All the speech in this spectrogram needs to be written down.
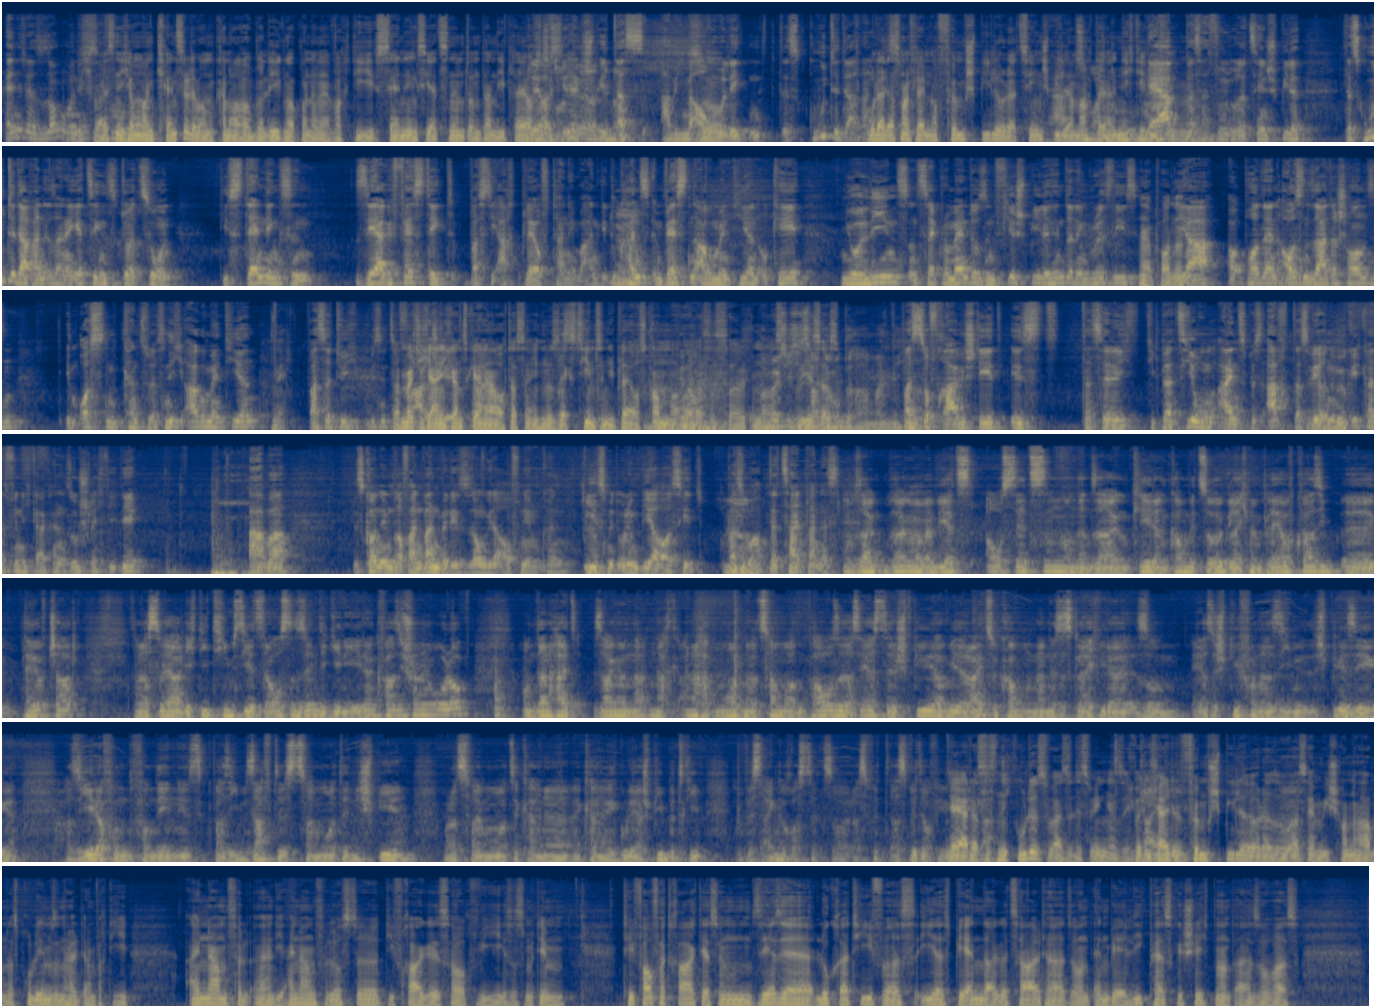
Ende der Saison oder Ich weiß nicht, ob man cancelt, aber man kann auch überlegen, ob man dann einfach die Standings jetzt nimmt und dann die Playoffs Playoffs halt direkt Ja, spielt. genau. Das habe ich mir auch überlegt. Das Gute daran Oder ist, dass man vielleicht noch fünf Spiele oder zehn Spiele zum macht, dann nicht die. Ja, was hat fünf oder zehn Spiele? Das Gute daran ist an der jetzigen Situation, die Standings sind sehr gefestigt, was die acht Playoff-Teilnehmer angeht. Du Ja. kannst im Westen argumentieren, okay, New Orleans und Sacramento sind vier Spiele hinter den Grizzlies. Ja, Portland. Ja, Portland, Außenseiterchancen. Im Osten kannst du das nicht argumentieren. Nee. Was natürlich ein bisschen Da zur möchte ich eigentlich steht, ganz gerne auch, dass eigentlich nur sechs Teams in die Playoffs kommen, aber das ist halt Da immer, ich wie ist das? Haben. Was zur Frage steht, ist tatsächlich die Platzierung 1 bis 8. Das wäre eine Möglichkeit, finde ich gar keine so schlechte Idee. Aber es kommt eben darauf an, wann wir die Saison wieder aufnehmen können, wie es mit Olympia aussieht, was Ja. überhaupt der Zeitplan ist. Und sagen, sagen wir, wenn wir jetzt aussetzen und dann sagen, okay, dann kommen wir zurück gleich mit dem Playoff quasi, äh, Playoff-Chart, dann hast du ja eigentlich die Teams, die jetzt draußen sind, die gehen eh dann quasi schon in Urlaub. Und dann halt, sagen wir, nach, nach anderthalb Monaten oder zwei Monaten Pause, das erste Spiel dann wieder reinzukommen und dann ist es gleich wieder so ein erstes Spiel von einer sieben Spielsäge. Also jeder von, von denen jetzt quasi im Saft ist, zwei Monate nicht spielen oder zwei Monate keine, kein regulärer Spielbetrieb, du bist eingerostet. So, das wird, das wird auf jeden Ja, ja, Fall das ist nicht gut ist, also deswegen, also ich würde ich halt fünf Spiele oder sowas irgendwie schon haben. Das Problem sind halt einfach die Einnahmen, äh, die Einnahmenverluste. Die Frage ist auch, wie ist es mit dem TV-Vertrag? Der ist ja nun sehr, sehr lukrativ, was ESPN da gezahlt hat und NBA League Pass Geschichten und all sowas.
